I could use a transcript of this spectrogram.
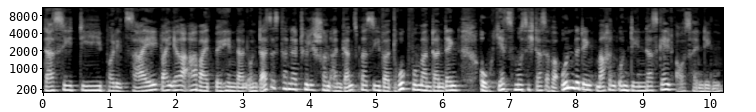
dass sie die Polizei bei ihrer Arbeit behindern. Und das ist dann natürlich schon ein ganz massiver Druck, wo man dann denkt, oh, jetzt muss ich das aber unbedingt machen und denen das Geld aushändigen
